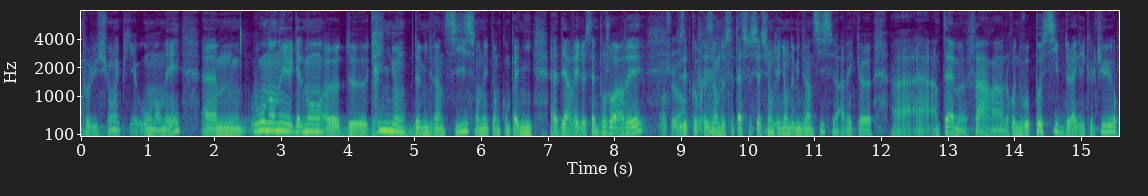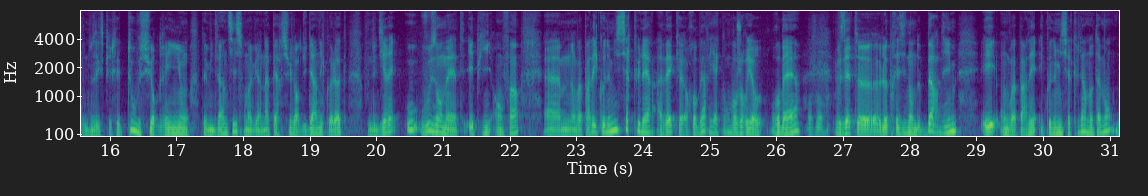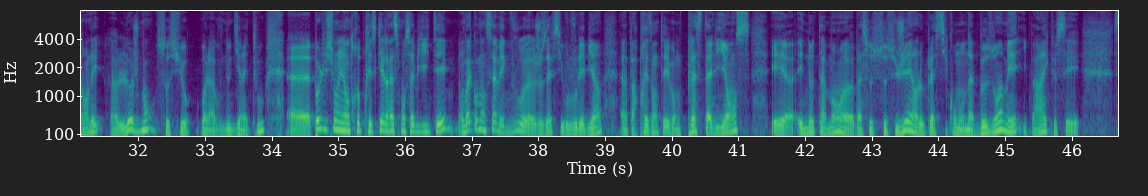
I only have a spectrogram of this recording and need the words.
pollution et puis où on en est. où on en est également de Grignon 2026. On est en compagnie d'Hervé Le Seine. Bonjour Hervé. Bonjour. Vous êtes coprésident de cette association Grignon 2026 avec un thème phare, hein, le renouveau possible de l'agriculture vous nous expliquerez tout sur Grignon 2026. On a vu un aperçu lors du dernier colloque. Vous nous direz où vous en êtes. Et puis enfin, euh, on va parler économie circulaire avec Robert Yacan. Bonjour Robert. Bonjour. Vous êtes euh, le président de Birdim et on va parler économie circulaire notamment dans les euh, logements sociaux. Voilà, vous nous direz tout. pollution et entreprise, quelle responsabilité? On va commencer avec vous, Joseph, si vous le voulez bien, par présenter bon, Plast Alliance et, notamment bah, ce, sujet, hein, le plastique, on en a besoin, mais il paraît que c'est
